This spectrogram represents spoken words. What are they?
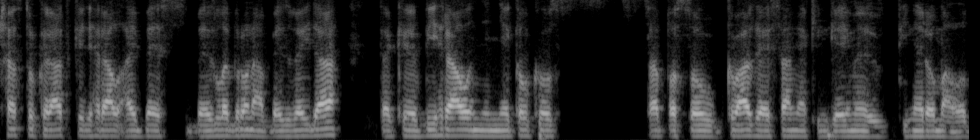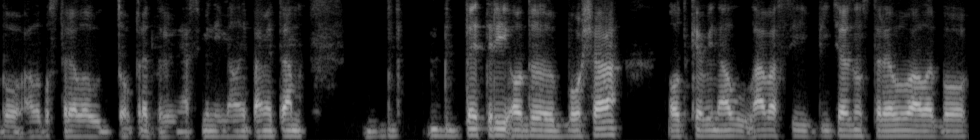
častokrát, keď hral aj bez, bez Lebrona, bez Vejda, tak vyhral niekoľko zápasov kvázi aj sám nejakým game winnerom alebo, alebo strelou do predlženia. Si minimálne pamätám dve, tri od Boša, od Kevina Lavasi víťaznú strelu alebo,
